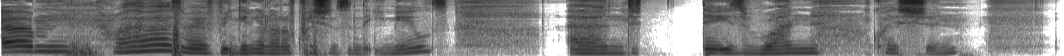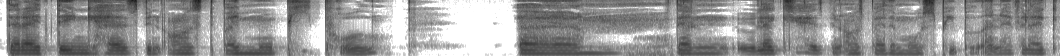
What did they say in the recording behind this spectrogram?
Um well i've been getting a lot of questions in the emails. And there is one question that i think has been asked by more people um than like has been asked by the most people. And i feel like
